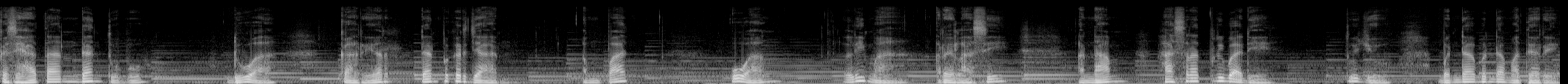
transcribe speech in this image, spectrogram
kesehatan dan tubuh. Dua, karir dan pekerjaan. Empat, uang. Lima, relasi. Enam, hasrat pribadi. Tujuh, benda-benda materi.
